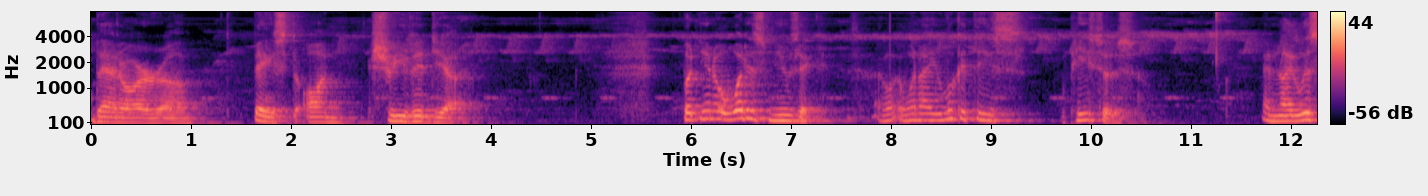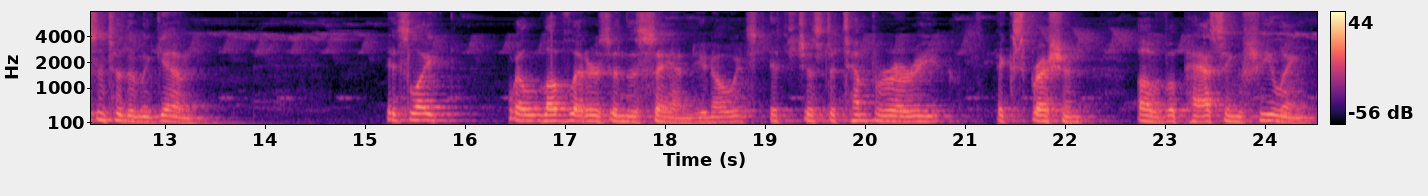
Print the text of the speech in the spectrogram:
that are uh, based on Sri Vidya. But you know, what is music? When I look at these pieces and I listen to them again, it's like well, love letters in the sand, you know, it's, it's just a temporary expression of a passing feeling.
